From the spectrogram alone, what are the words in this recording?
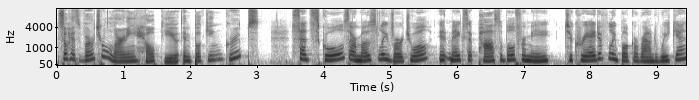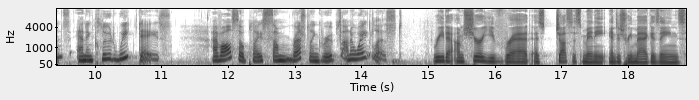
So, has virtual learning helped you in booking groups? Since schools are mostly virtual, it makes it possible for me to creatively book around weekends and include weekdays. I've also placed some wrestling groups on a wait list. Rita, I'm sure you've read as just as many industry magazines,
